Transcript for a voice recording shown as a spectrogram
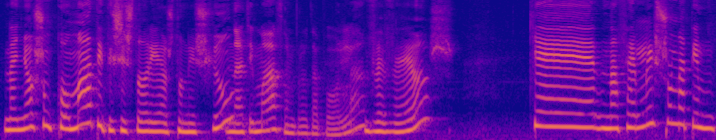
να νιώσουν κομμάτι της ιστορίας του νησιού. Να τη μάθουν πρώτα απ' όλα. Βεβαίως. Και να θελήσουν να την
